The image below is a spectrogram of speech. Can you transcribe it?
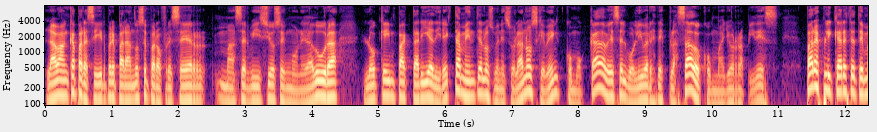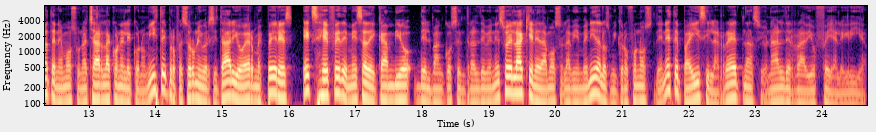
La banca para seguir preparándose para ofrecer más servicios en moneda dura, lo que impactaría directamente a los venezolanos que ven como cada vez el bolívar es desplazado con mayor rapidez. Para explicar este tema tenemos una charla con el economista y profesor universitario Hermes Pérez, ex jefe de mesa de cambio del Banco Central de Venezuela, a quien le damos la bienvenida a los micrófonos de En este país y la Red Nacional de Radio Fe y Alegría.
